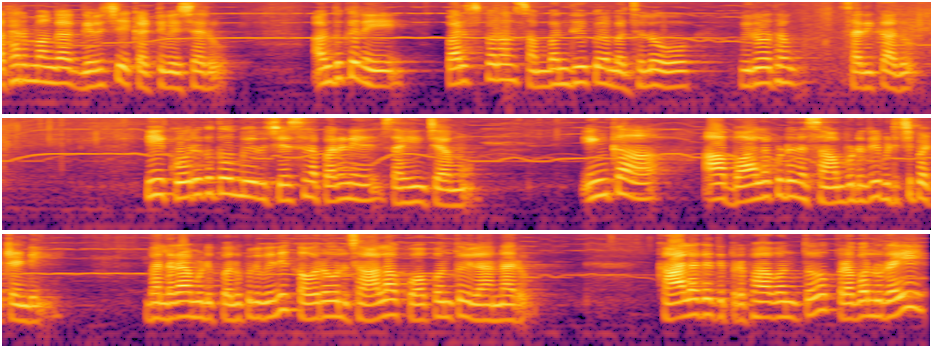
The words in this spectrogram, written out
అధర్మంగా గెలిచి కట్టివేశారు. అందుకని పరస్పరం సంబంధీకుల మధ్యలో విరోధం సరికాదు. ఈ కోరికతో మీరు చేసిన పనిని సహించాము. ఇంకా ఆ బాలకుడిన సాంబుడిని విడిచిపెట్టండి. బలరాముడి పలుకులు విని కౌరవులు చాలా కోపంతో ఇలా అన్నారు. కాలగతి ప్రభావంతో ప్రబలురై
